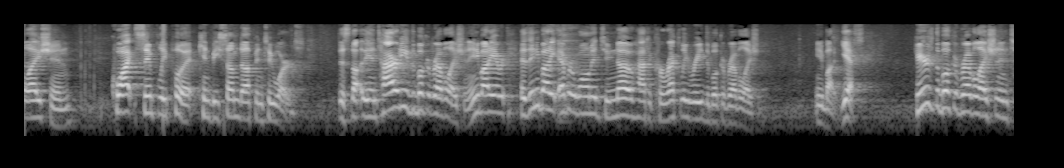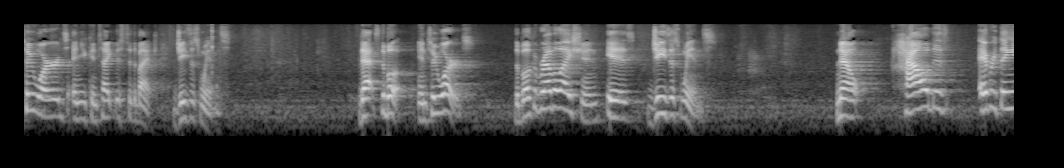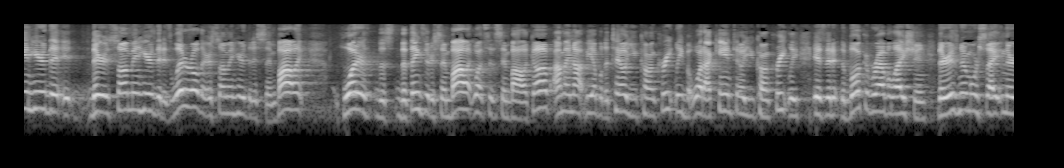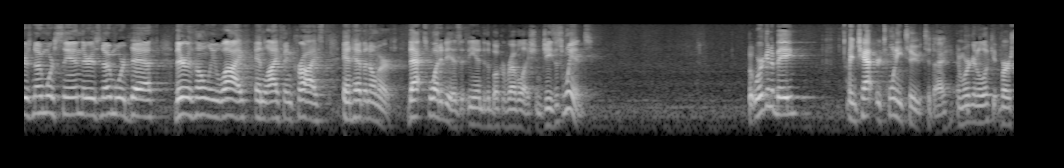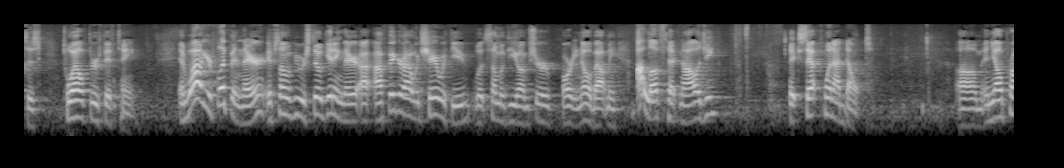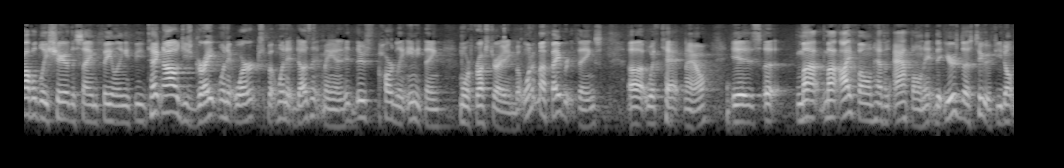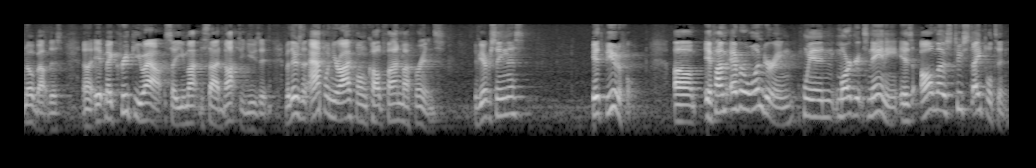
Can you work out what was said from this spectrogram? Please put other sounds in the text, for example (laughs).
Revelation, quite simply put, can be summed up in two words. This, the, the entirety of the book of Revelation. Anybody ever, has anybody ever wanted to know how to correctly read the book of Revelation? Anybody? Yes. Here's the book of Revelation in two words, and you can take this to the bank Jesus wins. That's the book in two words. The book of Revelation is Jesus wins. Now, how does everything in here that it, there is some in here that is literal, there is some in here that is symbolic what are the, the things that are symbolic, what's it symbolic of. I may not be able to tell you concretely, but what I can tell you concretely is that at the book of Revelation, there is no more Satan, there is no more sin, there is no more death, there is only life and life in Christ and heaven on earth. That's what it is at the end of the book of Revelation. Jesus wins. But we're going to be in chapter 22 today, and we're going to look at verses 12 through 15. And while you're flipping there, if some of you are still getting there, I, I, figure I would share with you what some of you I'm sure already know about me. I love technology, except when I don't. Um, and y'all probably share the same feeling. If you, technology's great when it works, but when it doesn't, man, it, there's hardly anything more frustrating. But one of my favorite things uh, with tech now is uh, my, my iPhone has an app on it that yours does too if you don't know about this. Uh, it may creep you out, so you might decide not to use it. But there's an app on your iPhone called Find My Friends. Have you ever seen this? It's beautiful. Um, if I'm ever wondering when Margaret's nanny is almost to Stapleton,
